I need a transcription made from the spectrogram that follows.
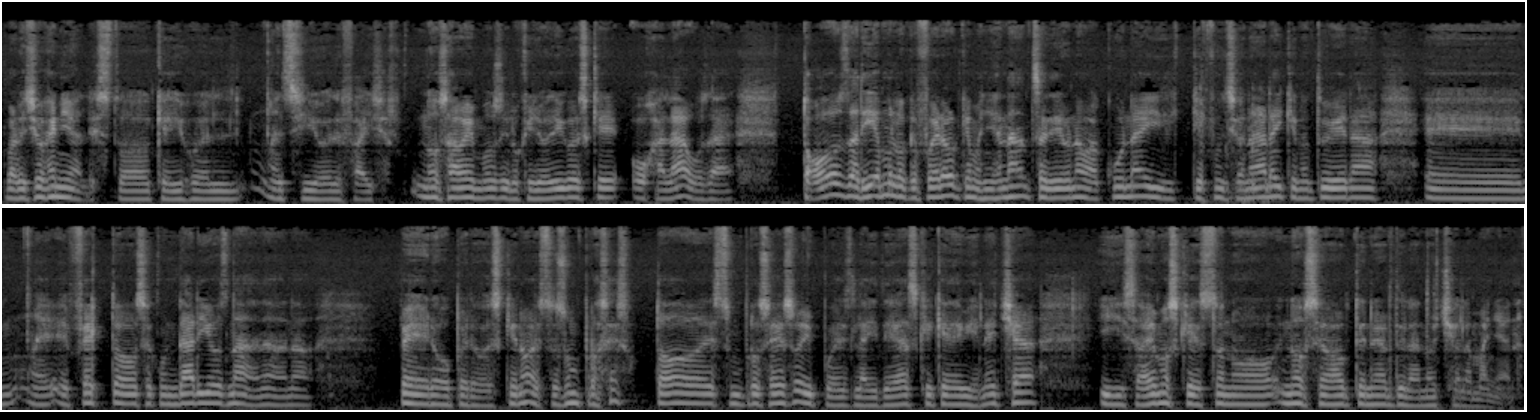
Me pareció genial esto que dijo el, el CEO de Pfizer. No sabemos y lo que yo digo es que ojalá, o sea, todos daríamos lo que fuera porque mañana saliera una vacuna y que funcionara y que no tuviera eh, efectos secundarios, nada, nada, nada. Pero, pero es que no, esto es un proceso, todo es un proceso y pues la idea es que quede bien hecha y sabemos que esto no, no se va a obtener de la noche a la mañana.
